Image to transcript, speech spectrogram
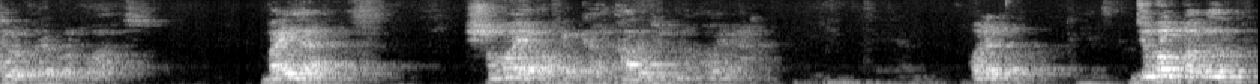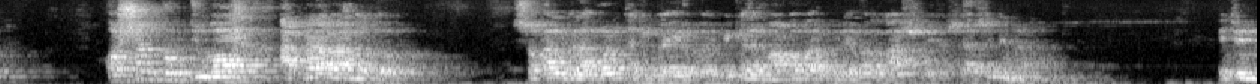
জোর করে বলব আজ। বাইরা সময় অপেক্ষা কারোর জন্য হয় না। করে তো। যুবক বন্ধু, অসংখ্য যুবক আপনার আমার মতো। সকালবেলা বর থাকি বাইরে হয় বিকালে মা বাবার বলে আবার লাশ হয়ে এজন্য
